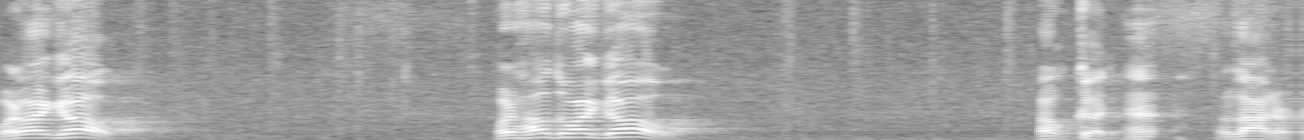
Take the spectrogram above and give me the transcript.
Where do I go? Where the hell do I go? Oh, good. Uh, a ladder.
